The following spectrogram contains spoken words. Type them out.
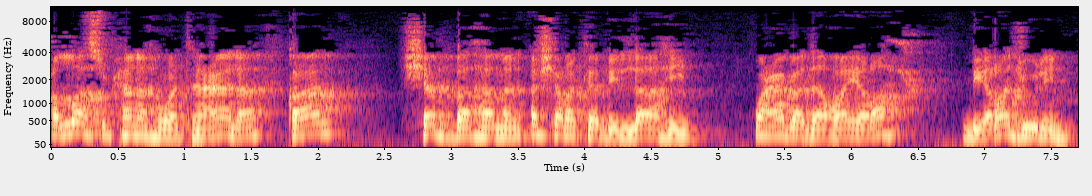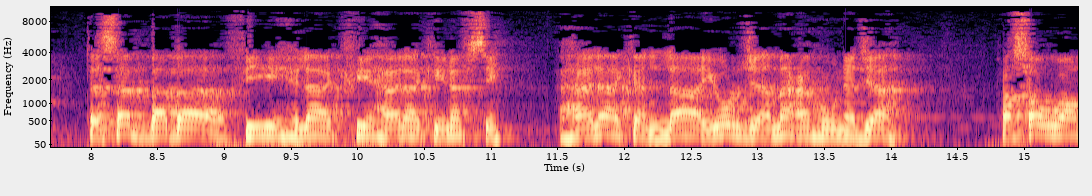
Allah subhanahu wa ta'ala قال شبه من أشرك بالله وعبد غيره برجل تسبب في إهلاك في هلاك نفسه هلاكا لا يرجى معه نجاة. فصور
